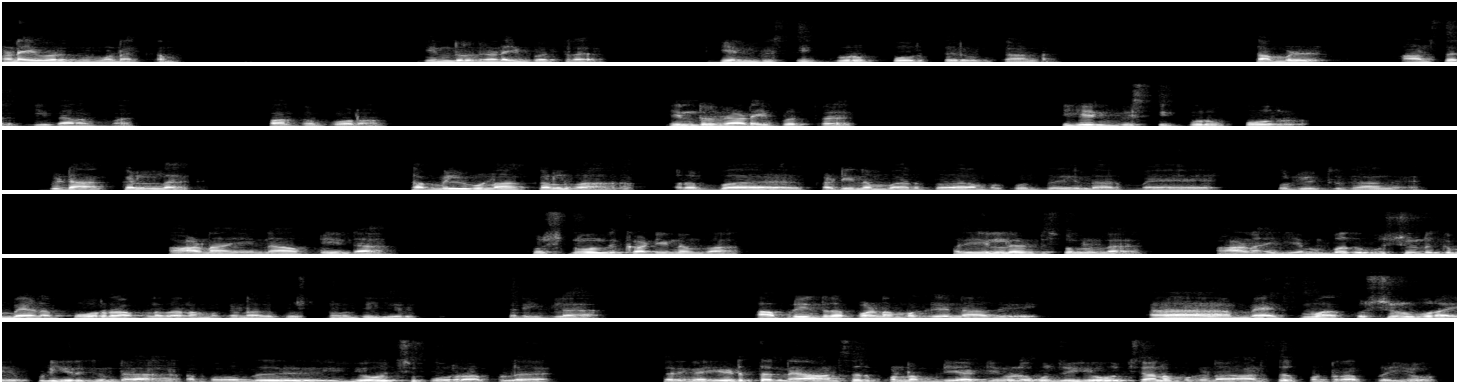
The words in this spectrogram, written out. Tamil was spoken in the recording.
அனைவருக்கும் வணக்கம். இன்று நடைபெற்ற டிஎன்பிசி குரூப் போர் தேர்வுக்கான தமிழ் ஆன்சர் கீ தான் நம்ம பார்க்க போகிறோம் இன்று நடைபெற்ற டிஎன்பிசி குரூப் போர் வினாக்களில் தமிழ் வினாக்கள் தான் ரொம்ப கடினமாக இருந்ததாக நமக்கு வந்து எல்லாருமே சொல்லிட்டு இருக்காங்க. ஆனால் என்ன அப்படின்னா கொஸ்டின் வந்து கடினம் தான் அது இல்லைன்ட்டு சொல்லலை. ஆனால் எண்பது கொஸ்டினுக்கு மேலே போடுறாப்புல தான் நமக்கு என்ன கொஸ்டின் வந்து இருக்கு. சரிங்களா? அப்படின்றப்ப நமக்கு என்னது மேக்ஸிமம் கொஸ்டின் பூரா எப்படி இருக்குண்டா? நம்ம வந்து யோசிச்சு போடுறாப்புல. சரிங்களா? எடுத்தோடனே ஆன்சர் பண்ண முடியாட்டியும் கூட கொஞ்சம் யோசிச்சா நமக்கு என்ன ஆன்சர் பண்ணுறாப்புலையும்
